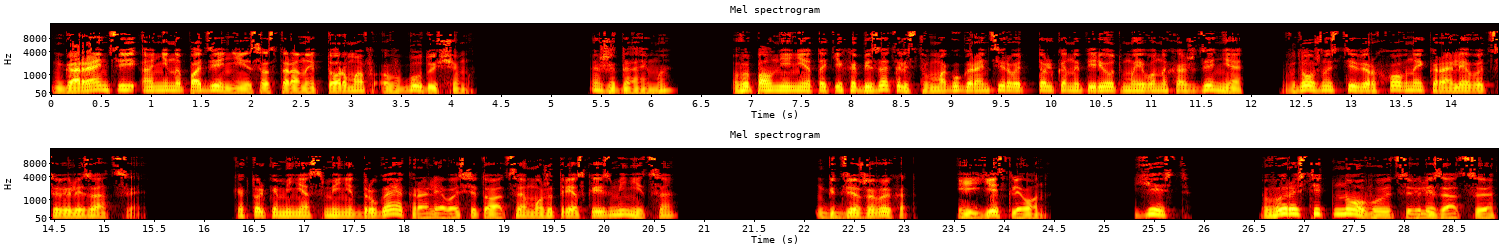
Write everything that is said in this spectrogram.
Гарантий о ненападении со стороны тормов в будущем. Ожидаемо. Выполнение таких обязательств могу гарантировать только на период моего нахождения в должности Верховной Королевы Цивилизации. Как только меня сменит другая королева, ситуация может резко измениться. Где же выход? И есть ли он? Есть. Вырастить новую цивилизацию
